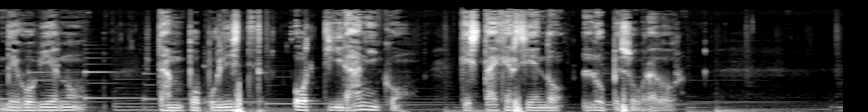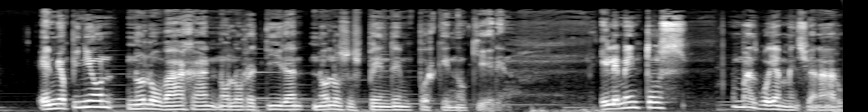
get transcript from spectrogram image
de gobierno tan populista o tiránico que está ejerciendo López Obrador. En mi opinión, no lo bajan, no lo retiran, no lo suspenden porque no quieren. Elementos, nomás voy a mencionar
